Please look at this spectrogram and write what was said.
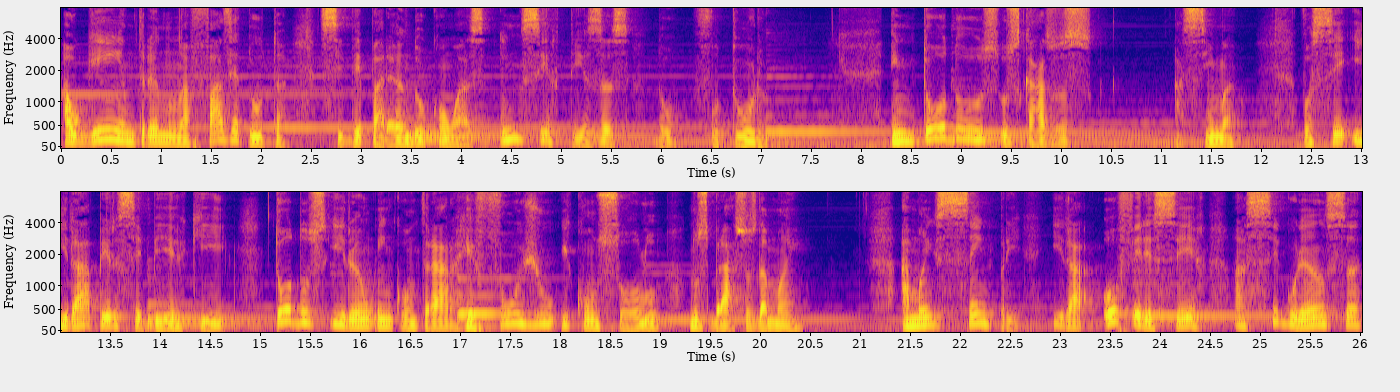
Alguém entrando na fase adulta, se deparando com as incertezas do futuro. Em todos os casos acima, você irá perceber que todos irão encontrar refúgio e consolo nos braços da mãe. A mãe sempre irá oferecer a segurança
